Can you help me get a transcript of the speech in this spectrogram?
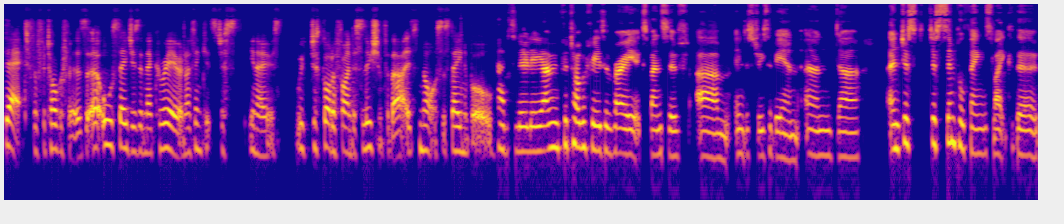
debt for photographers at all stages in their career. And I think it's just you know we've just got to find a solution for that. It's not sustainable. Absolutely. I mean, photography is a very expensive um, industry to be in, and uh, and just just simple things like the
